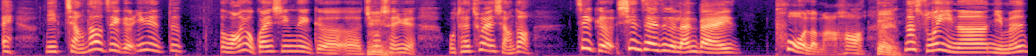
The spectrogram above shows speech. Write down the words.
哎，你讲到这个，因为的网友关心那个呃邱成远，我才突然想到，这个现在这个蓝白破了嘛，哈，对，那所以呢，你们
